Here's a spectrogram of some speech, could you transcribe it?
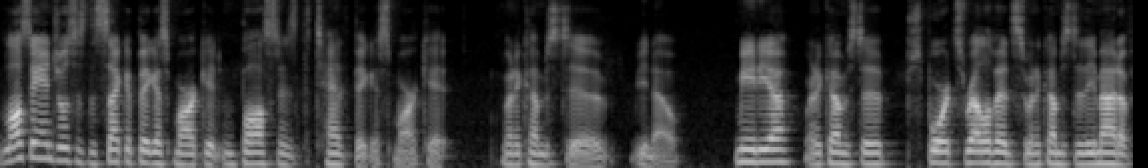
Los Angeles is the second biggest market, and Boston is the tenth biggest market when it comes to you know media, when it comes to sports relevance, when it comes to the amount of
